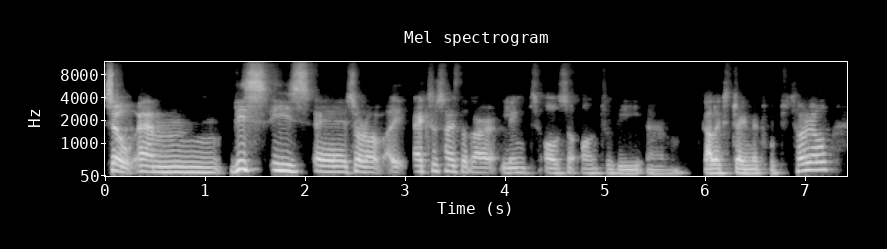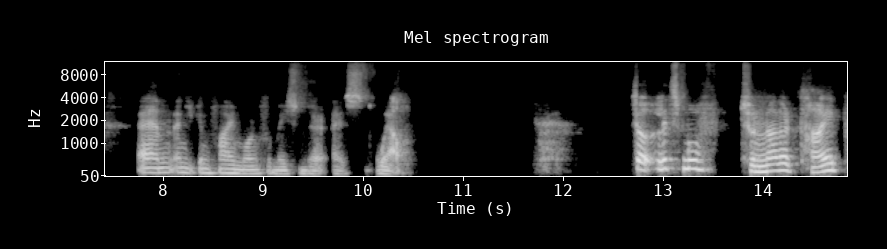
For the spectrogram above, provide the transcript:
So um, this is a sort of exercise that are linked also onto the um, Galaxy Train Network tutorial um, and you can find more information there as well. So let's move to another type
